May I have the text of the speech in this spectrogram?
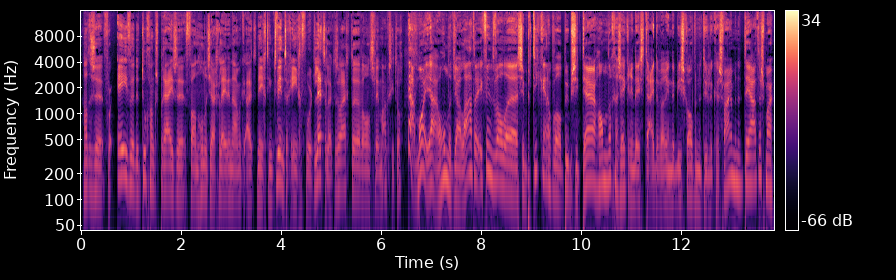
hadden ze voor even de toegangsprijzen van 100 jaar geleden, namelijk uit 1920, ingevoerd. Letterlijk. Dat is wel echt uh, wel een slimme actie, toch? Ja, mooi. Ja, 100 jaar later. Ik vind het wel uh, sympathiek en ook wel publicitair handig. En zeker in deze tijden waarin de bioscopen natuurlijk zwaar met de theaters. Maar,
